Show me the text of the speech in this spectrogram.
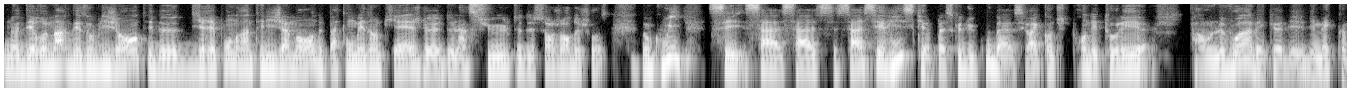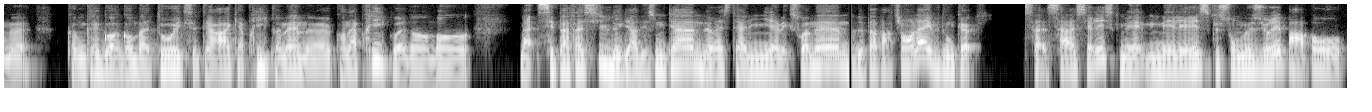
des remarques désobligeantes et d'y répondre intelligemment, de pas tomber dans le piège de, l'insulte, de ce genre de choses. Donc oui, c'est, ça, ça, ça a ses risques parce que du coup, bah, c'est vrai que quand tu te prends des tollés, enfin, on le voit avec des mecs comme, comme Grégoire Gambato, etc., qui a pris quand même, euh, qu'on a pris, quoi, dans, dans... Bah, c'est pas facile de garder son calme, de rester aligné avec soi-même, de pas partir en live. Donc, euh, ça, ça, a ses risques, mais, mais les risques sont mesurés par rapport aux,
